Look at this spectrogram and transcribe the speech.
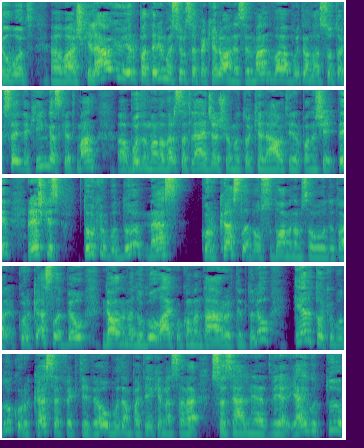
galbūt, va, aš keliauju ir patarimas jums apie keliones, ir man, va, būtent, esu toksai dėkingas, kad man, būtent mano verslas leidžia šiuo metu keliauti ir panašiai, taip, reiškia, tokiu būdu mes kur kas labiau sudominam savo auditoriją, kur kas labiau gauname daugiau laikų, komentarų ir taip toliau. Ir tokiu būdu kur kas efektyviau būtent pateikėme save socialinėje erdvėje. Jeigu tu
